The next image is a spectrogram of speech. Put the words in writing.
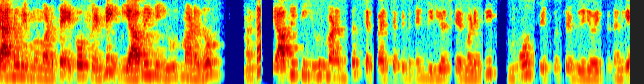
ಟ್ಯಾನು ರಿಮೂವ್ ಮಾಡುತ್ತೆ. ಎಕೋ ಫ್ರೆಂಡ್ಲಿ ಇದು ಯಾವ ರೀತಿ ಯೂಸ್ ಮಾಡೋದು? ಯಾವ ರೀತಿ ಯೂಸ್ ಮಾಡೋದು ಅಂತ ಸ್ಟೆಪ್ ಬೈ ಸ್ಟೆಪ್ ಇವತ್ತಿನ ವಿಡಿಯೋ ಶೇರ್ ಮಾಡಿದ್ವಿ. ಮೋಸ್ಟ್ ರಿಕ್ವೆಸ್ಟೆಡ್ ವಿಡಿಯೋ ಇತ್ತು. ನನಗೆ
